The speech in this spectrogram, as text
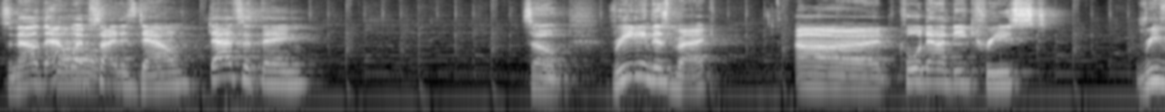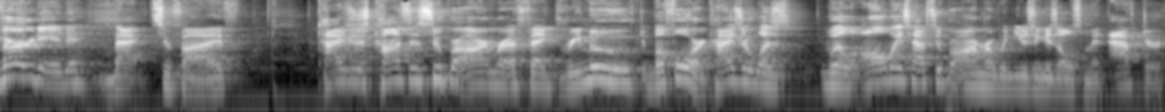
So now that So- website is down. That's a thing. So reading this back, uh, cooldown decreased, reverted back to five. Kaiser's constant super armor effect removed. Before Kaiser was will always have super armor when using his ultimate. After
